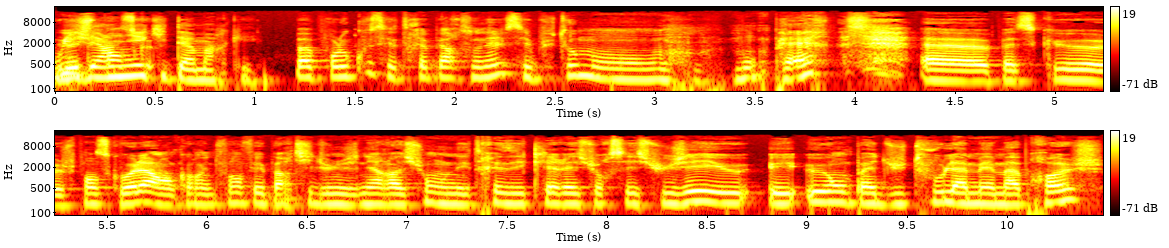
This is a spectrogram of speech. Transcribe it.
le dernier qui t'a marqué bah Pour le coup, c'est très personnel, c'est plutôt mon, mon père. Euh, parce que je pense que, voilà, encore une fois, on fait partie d'une génération où on est très éclairé sur ces sujets et, eux n'ont pas du tout la même approche.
